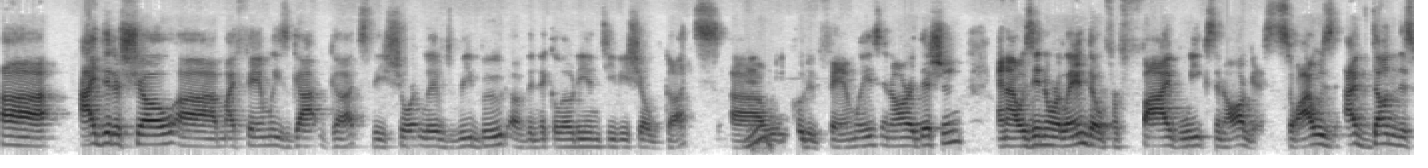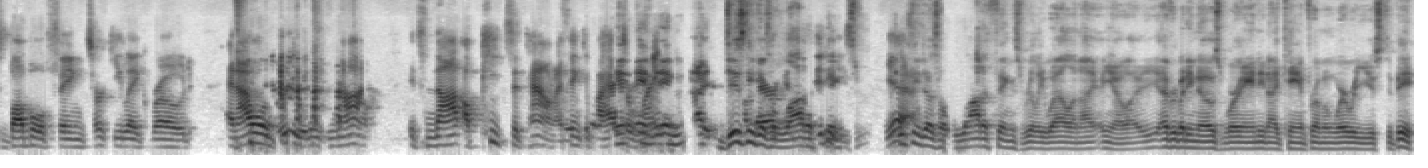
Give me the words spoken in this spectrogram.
uh, I did a show, uh, My Family's Got Guts, the short lived reboot of the Nickelodeon TV show Guts. Uh, Mm. We included families in our edition. And I was in Orlando for five weeks in August. So I was, I've done this bubble thing, Turkey Lake Road. And I will agree, it is not, it's not a pizza town. I think if I had to And, and- rank, and I, Disney does a lot of cities. things. yeah. Disney does a lot of things really well, and I, you know, I, everybody knows where Andy and I came from and where we used to be.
